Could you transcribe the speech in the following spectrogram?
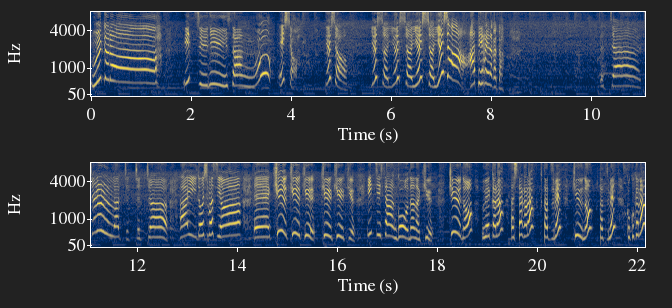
上から。123およいしょ。よいしょ。よいしょ。よいしょ。よいしょ。よいしょ。あ手入らなかった。チャチャチャララチャチャチャはい移動しますよ。えー、999999 13579 9の上からあ下から？2つ目？9の2つ目？ここかな？よ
